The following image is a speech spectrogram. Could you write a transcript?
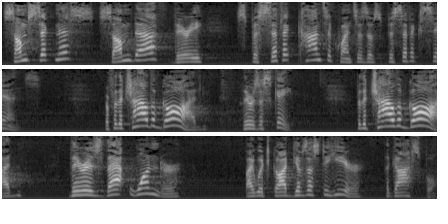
Some sickness, some death, very specific consequences of specific sins. But for the child of God, there is escape. For the child of God, there is that wonder by which God gives us to hear the gospel.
